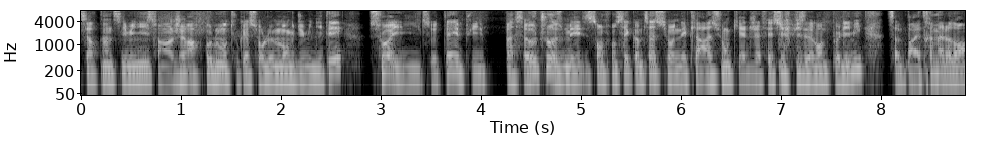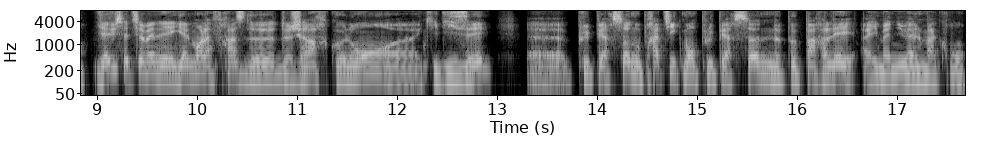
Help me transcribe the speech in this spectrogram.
certains de ses ministres, enfin Gérard Collomb en tout cas sur le manque d'humilité, soit il se tait et puis il passe à autre chose. Mais s'enfoncer comme ça sur une déclaration qui a déjà fait suffisamment de polémique, ça me paraît très maladroit. Il y a eu cette semaine également la phrase de, de Gérard Collomb euh, qui disait euh, plus personne ou pratiquement plus personne ne peut parler à Emmanuel Macron.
